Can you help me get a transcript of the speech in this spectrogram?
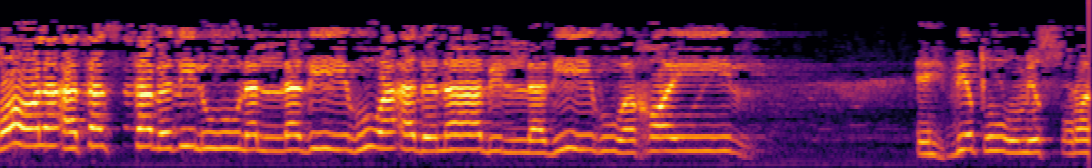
قَالَ أَتَسْتَبْدِلُونَ الَّذِي هُوَ أَدْنَى بِالَّذِي هُوَ خَيْرٌ اهْبِطُوا مِصْرًا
